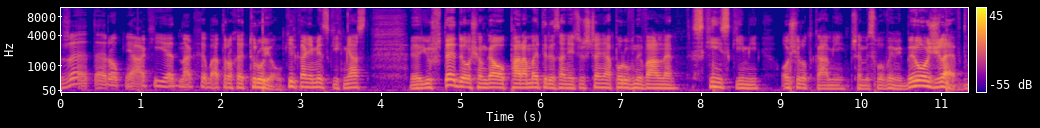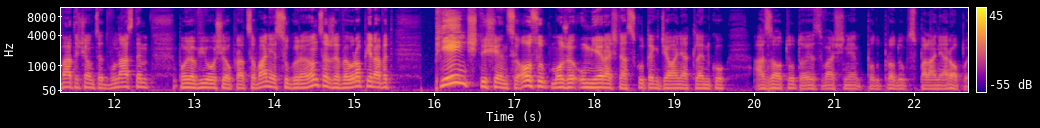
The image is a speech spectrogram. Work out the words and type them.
że te ropniaki jednak chyba trochę trują. Kilka niemieckich miast y, już wtedy osiągało parametry zanieczyszczenia porównywalne z chińskimi ośrodkami przemysłowymi. Było źle. W 2012 pojawiło się opracowanie sugerujące, że w Europie nawet 5 tysięcy osób może umierać na skutek działania tlenku azotu, to jest właśnie produkt spalania ropy.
